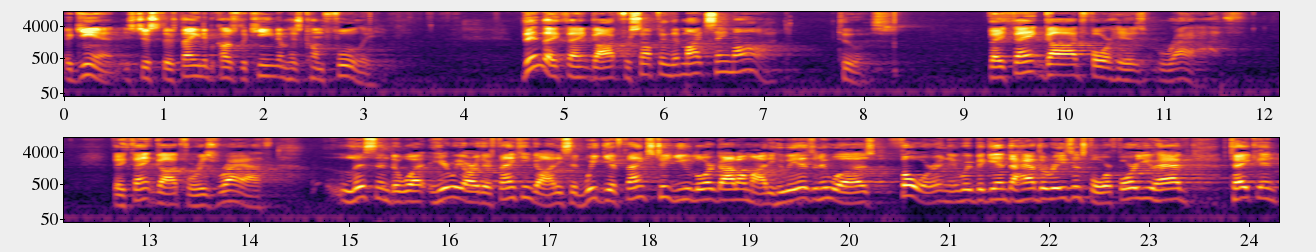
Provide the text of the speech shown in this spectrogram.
Again, it's just they're thanking because the kingdom has come fully. Then they thank God for something that might seem odd to us. They thank God for His wrath. They thank God for His wrath. Listen to what, here we are, they're thanking God. He said, We give thanks to you, Lord God Almighty, who is and who was, for, and we begin to have the reasons for, for you have taken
